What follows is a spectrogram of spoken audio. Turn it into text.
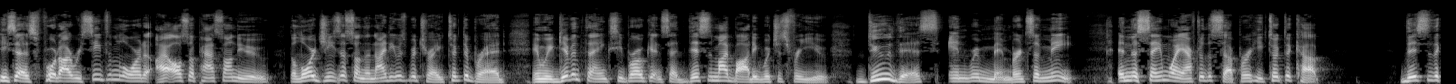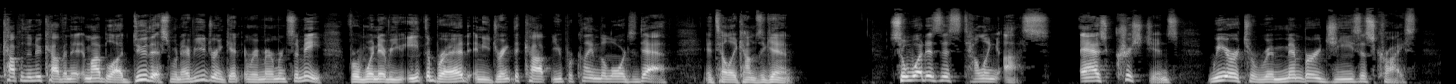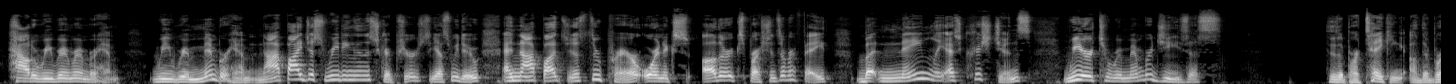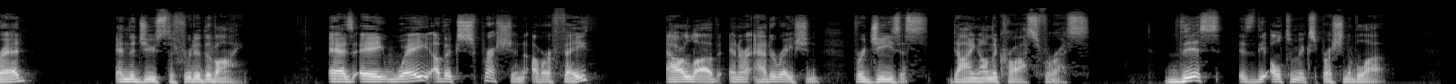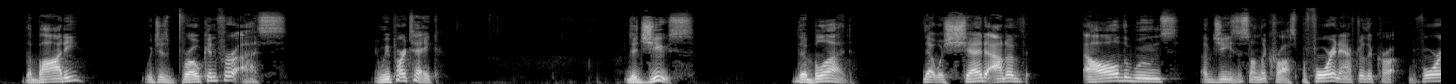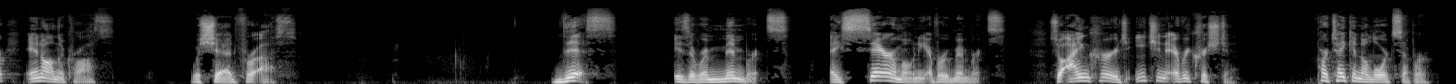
he says, For what I received from the Lord, I also passed on to you. The Lord Jesus, on the night he was betrayed, took the bread, and we given thanks, he broke it and said, This is my body, which is for you. Do this in remembrance of me. In the same way, after the supper, he took the cup. This is the cup of the new covenant in my blood. Do this whenever you drink it in remembrance of me. For whenever you eat the bread and you drink the cup, you proclaim the Lord's death until he comes again. So what is this telling us? As Christians, we are to remember Jesus Christ. How do we remember him? We remember him not by just reading in the scriptures, yes we do, and not by just through prayer or in ex- other expressions of our faith, but namely as Christians, we are to remember Jesus through the partaking of the bread and the juice, the fruit of the vine, as a way of expression of our faith, our love, and our adoration for Jesus dying on the cross for us. This is the ultimate expression of love. The body, which is broken for us, and we partake, the juice, the blood that was shed out of all the wounds of Jesus on the cross, before and after the cross, before and on the cross, was shed for us. This is a remembrance, a ceremony of remembrance. So I encourage each and every Christian, partake in the Lord's Supper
